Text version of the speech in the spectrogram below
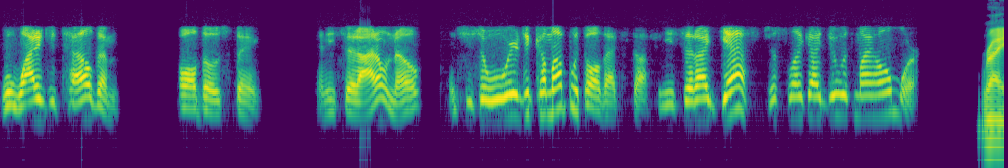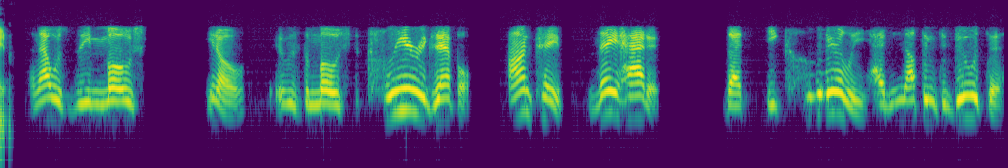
well, why did you tell them all those things? And he said, I don't know. And she said, well, where'd you come up with all that stuff? And he said, I guess, just like I do with my homework. Right. And that was the most, you know, it was the most clear example on tape. They had it that he clearly had nothing to do with this,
